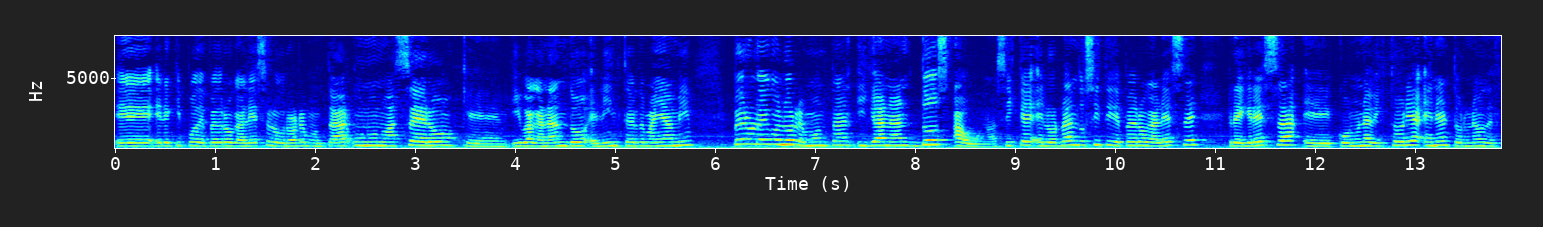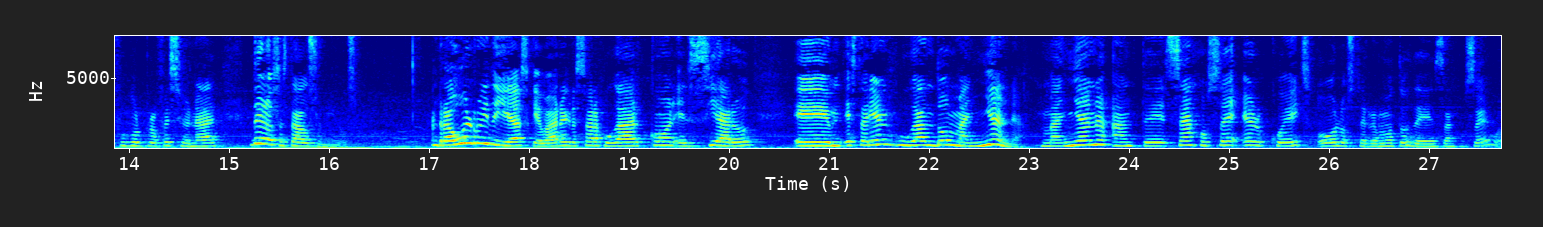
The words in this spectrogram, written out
Eh, el equipo de Pedro Galese logró remontar un 1 a 0 que iba ganando el Inter de Miami, pero luego lo remontan y ganan 2 a 1. Así que el Orlando City de Pedro Galese regresa eh, con una victoria en el torneo de fútbol profesional de los Estados Unidos. Raúl Ruiz Díaz, que va a regresar a jugar con el Seattle, eh, estarían jugando mañana, mañana ante San José Earthquakes o los terremotos de San José, o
